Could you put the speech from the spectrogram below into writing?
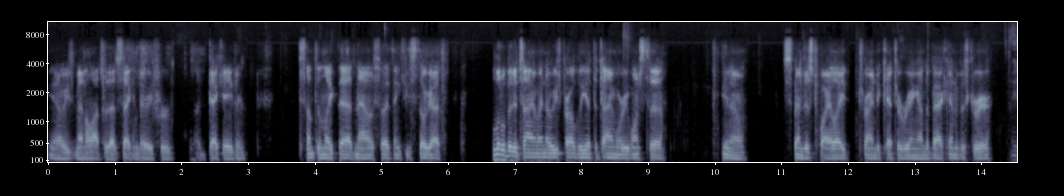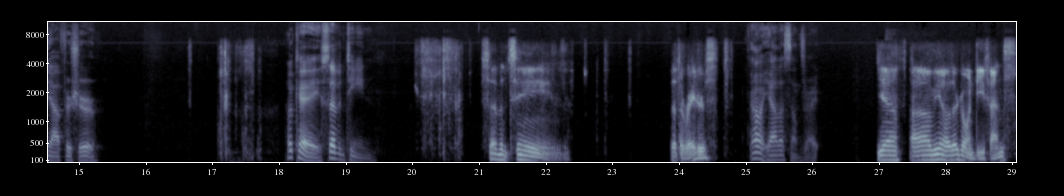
you know he's meant a lot to that secondary for a decade or something like that now. So I think he's still got a little bit of time. I know he's probably at the time where he wants to, you know, spend his twilight trying to catch a ring on the back end of his career. Yeah, for sure. Okay, seventeen. 17. Is that the Raiders? Oh yeah, that sounds right. Yeah. Um, you know, they're going defense.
